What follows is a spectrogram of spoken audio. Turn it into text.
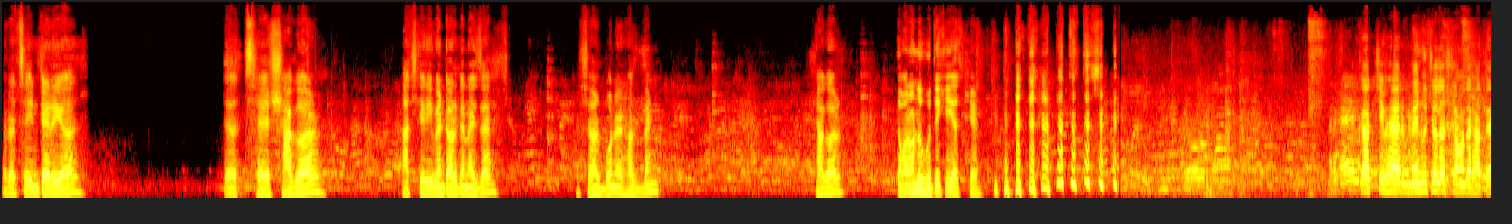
এটা হচ্ছে ইন্টেরিয়র হচ্ছে সাগর। আজকের ইভেন্ট অর্গানাইজার আমার বোনের হাজব্যান্ড সাগর। তোমার অনুভূতি কি আজকে? কাচ্চি ভাইয়ের মেনু চলে আসলো আমাদের হাতে।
